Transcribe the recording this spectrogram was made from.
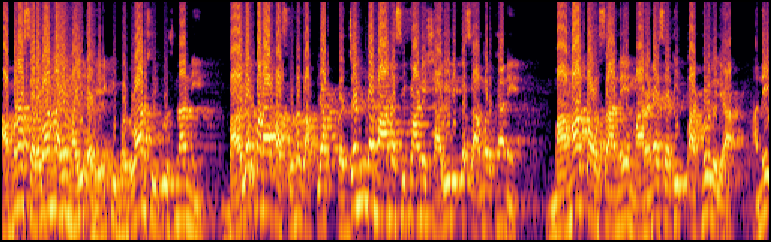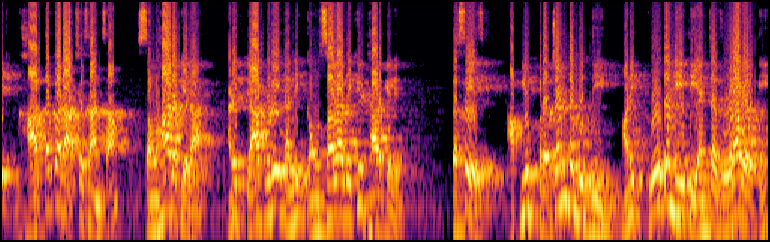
आपणा सर्वांना हे माहीत आहे की भगवान श्रीकृष्णांनी बालपणापासूनच आपल्या प्रचंड मानसिक आणि शारीरिक सामर्थ्याने मामा कंसाने मारण्यासाठी पाठवलेल्या अनेक घातक राक्षसांचा संहार केला आणि त्यापुढे त्यांनी कंसाला देखील ठार केले. तसेच आपली प्रचंड बुद्धी आणि कूटनीती यांच्या जोरावरती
